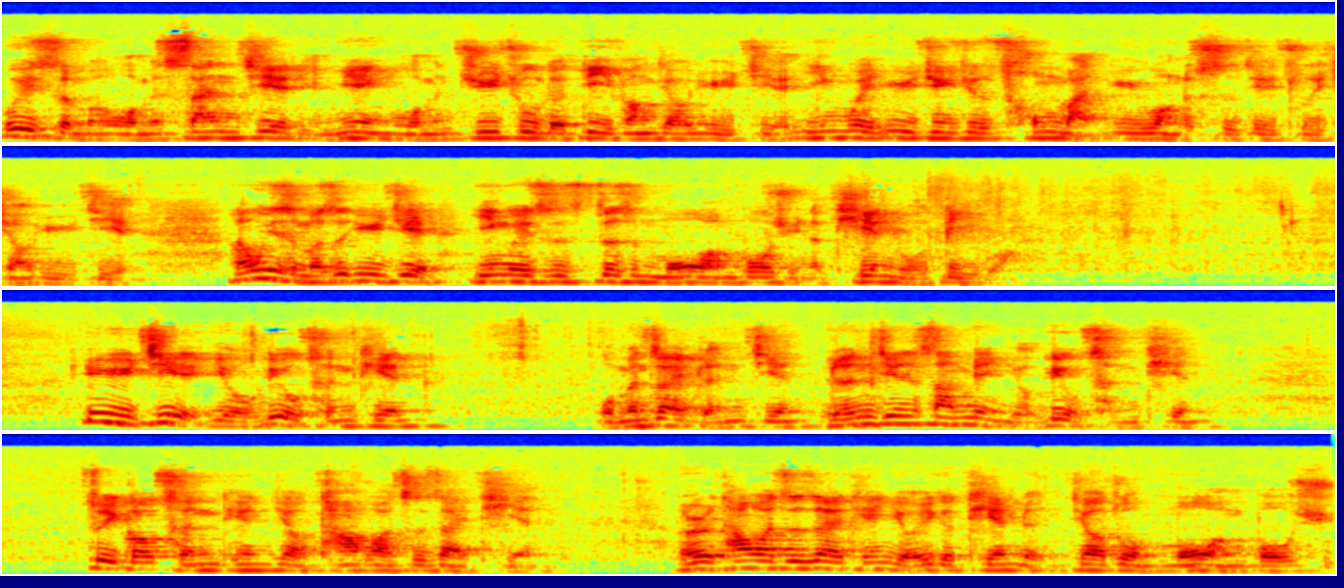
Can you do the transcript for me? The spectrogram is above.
为什么我们三界里面我们居住的地方叫欲界？因为欲界就是充满欲望的世界，所以叫欲界。那为什么是欲界？因为是这是魔王波旬的天罗地网。欲界有六层天，我们在人间，人间上面有六层天，最高层天叫他化自在天，而他化自在天有一个天人叫做魔王波旬。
